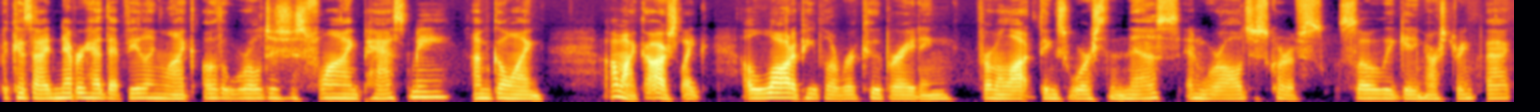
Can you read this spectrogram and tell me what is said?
because I'd never had that feeling like, oh, the world is just flying past me. I'm going, oh my gosh, like a lot of people are recuperating from a lot of things worse than this. And we're all just sort of slowly getting our strength back.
